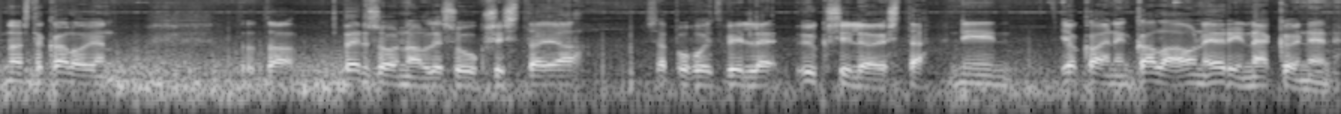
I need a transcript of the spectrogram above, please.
noista kalojen tota, persoonallisuuksista ja sä puhuit Ville yksilöistä, niin jokainen kala on erinäköinen.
